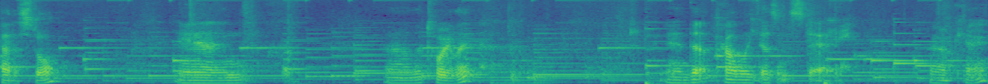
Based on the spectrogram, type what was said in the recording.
pedestal and uh, the toilet. And that probably doesn't stay. Okay.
